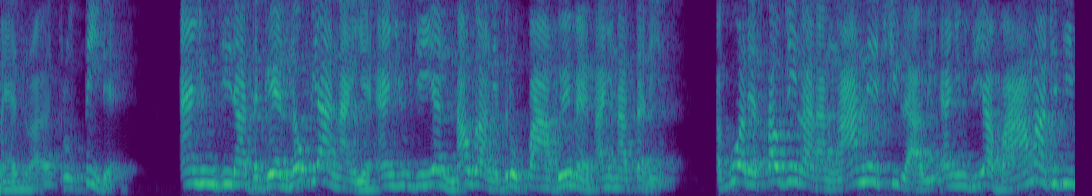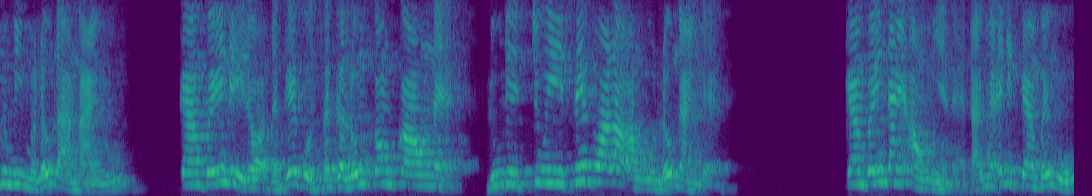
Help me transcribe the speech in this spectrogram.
မယ်ဆိုတာလည်းသူတို့သိတယ် NUG ကတကယ်လောက်ပြနိုင်ရင် NUG ရဲ့နောက်ကနေသူတို့ပါပေးမယ်တိုင်းရင်းသားတပ်တွေအခုကလည်းစောက်ကြည့်လာတာ9နှစ်ရှိလာပြီ NUG ကဘာမှတိတိမမိမလုပ်လာနိုင်ဘူးကမ်ပိန်းတွေတော့တကယ်ကိုစကလုံးကောင်းကောင်းနဲ့လူတွေကြွေစင်းသွားလောက်အောင်ကိုလုပ်နိုင်တယ် ကမ်ပိန်းတိုင်းအောင်မြင်တယ်ဒါပေမဲ့အဲ့ဒီကမ်ပိန်းကို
